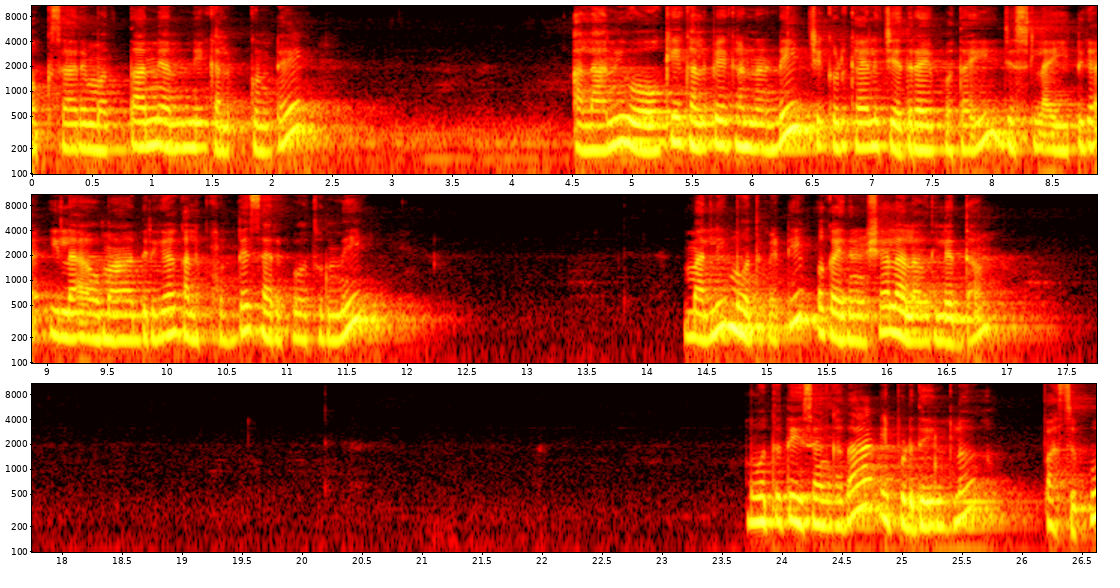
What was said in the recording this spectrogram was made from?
ఒకసారి మొత్తాన్ని అన్నీ కలుపుకుంటే అలా అని ఓకే కలిపేకండి చిక్కుడుకాయలు చెదిరైపోతాయి. జస్ట్ లైట్గా ఇలా మాదిరిగా కలుపుకుంటే సరిపోతుంది. మళ్ళీ మూత పెట్టి ఒక ఐదు నిమిషాలు అలా వదిలేద్దాం. మూత తీసాం కదా ఇప్పుడు దీంట్లో పసుపు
